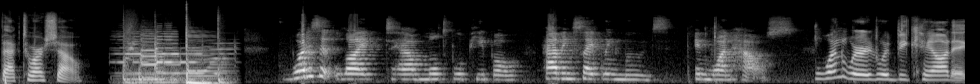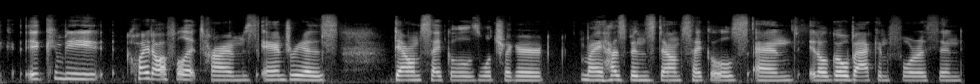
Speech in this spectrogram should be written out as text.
back to our show. What is it like to have multiple people having cycling moods in one house? One word would be chaotic. It can be quite awful at times. Andrea's down cycles will trigger my husband's down cycles, and it'll go back and forth. And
